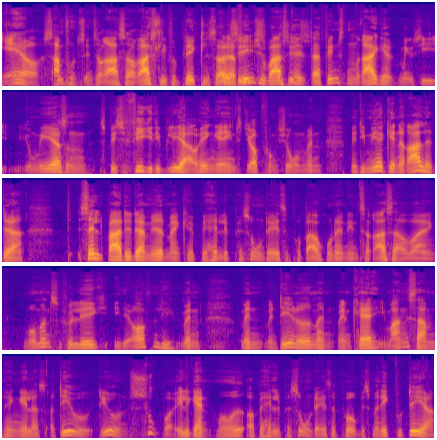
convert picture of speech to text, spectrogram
Ja, og samfundsinteresser og retslige forpligtelser. Præcis, der findes jo bare sådan, præcis. et, der findes en række, man kan sige, jo mere sådan specifikke de bliver afhængig af ens jobfunktion, men, men de mere generelle der, selv bare det der med, at man kan behandle persondata på baggrund af en interesseafvejning, må man selvfølgelig ikke i det offentlige, men, men, men det er noget, man, man kan i mange sammenhænge ellers, og det er, jo, det er jo en super elegant måde at behandle persondata på, hvis man ikke vurderer,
